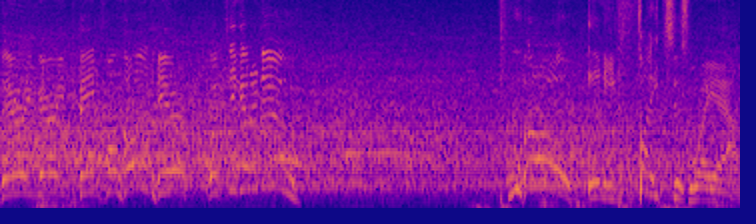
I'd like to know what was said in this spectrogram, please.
Very, very painful hold here. He gonna do? Whoa! And he fights his way out.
